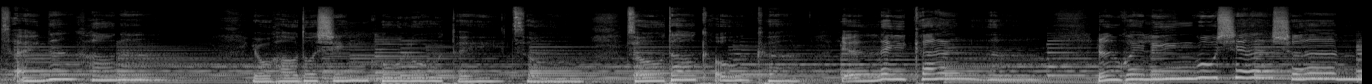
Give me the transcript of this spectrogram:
才能好呢？有好多辛苦路得走，走到口渴。眼泪干了，人会领悟些什么？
